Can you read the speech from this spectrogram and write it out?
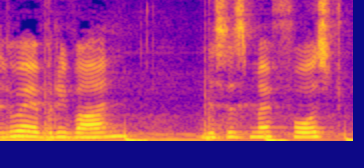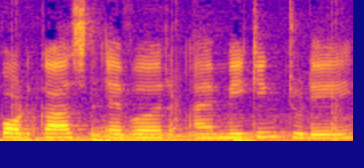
Hello everyone. This is my first podcast ever I am making today.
